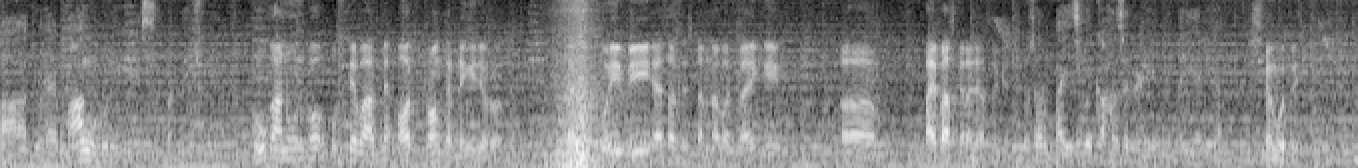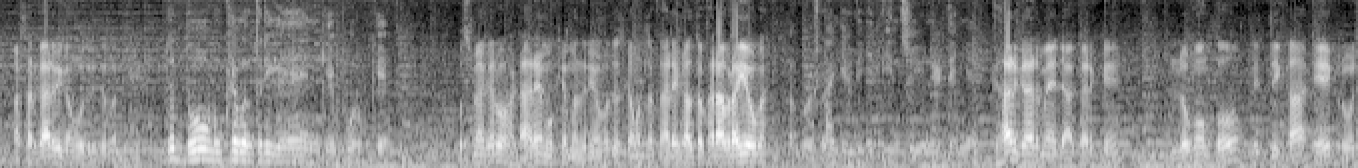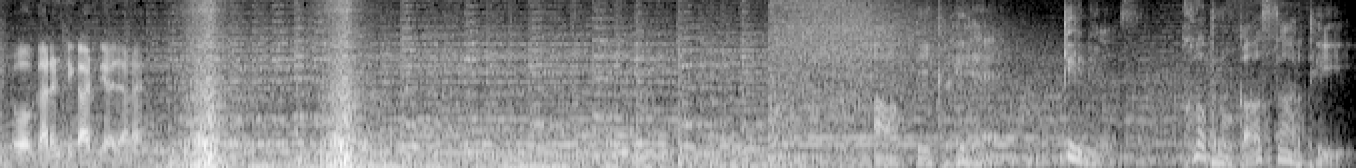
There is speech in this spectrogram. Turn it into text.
आ, जो है मांग हो रही है इस प्रदेश में। भू कानून को उसके बाद में और स्ट्रॉन्ग करने की ज़रूरत है। ताकि कोई भी ऐसा सिस्टम ना बन पाए कि बाईपास करा जा सके। तो सर बाईस में कहाँ से लड़ने की तैयारी है गंगोत्री। और सरकार भी गंगोत्री से बनती है। जो दो मुख्यमंत्री गए हैं इनके पूर्व के। उसमें अगर वो हटा रहे हैं मुख्यमंत्रियों को तो इसका मतलब कार्यकाल तो खराब रहा ही होगा। घोषणा की थी कि तीन सौ यूनिट देंगे। घर घर में जाकर के लोगों को बिजली का एक रोज वो गारंटी कार्ड दिया जा रहा है। आप देख रहे हैं के न्यूज़ खबरों का सारथी।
